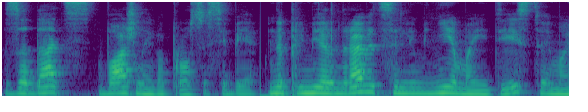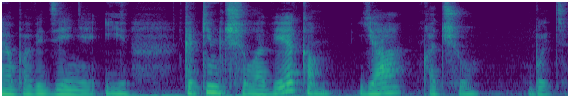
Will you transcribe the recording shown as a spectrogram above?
задать важные вопросы себе. Например, нравятся ли мне мои действия и мое поведение, и каким человеком я хочу быть.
